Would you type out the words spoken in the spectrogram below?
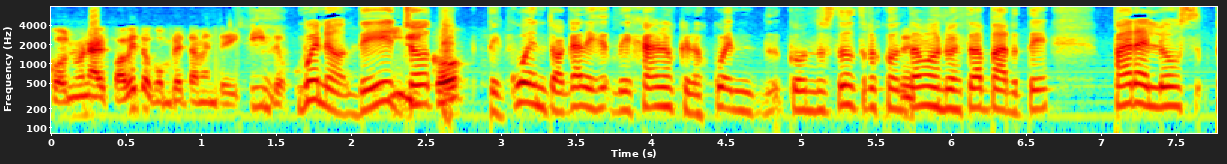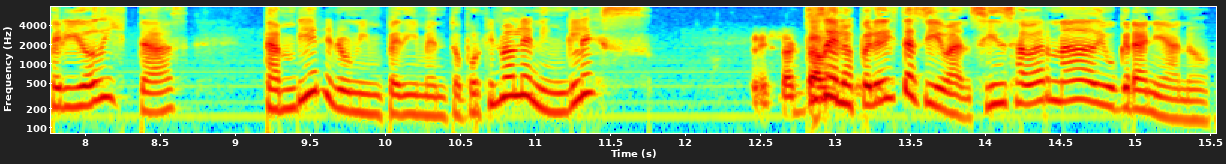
con un alfabeto completamente distinto. Bueno, de hecho, te, te, cuento acá, dejanos que nos con nosotros contamos sí. nuestra parte, para los periodistas también era un impedimento, porque no hablan inglés. Entonces los periodistas iban sin saber nada de ucraniano,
